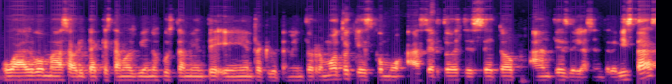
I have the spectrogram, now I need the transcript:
o algo más ahorita que estamos viendo justamente en reclutamiento remoto, que es como hacer todo este setup antes de las entrevistas.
